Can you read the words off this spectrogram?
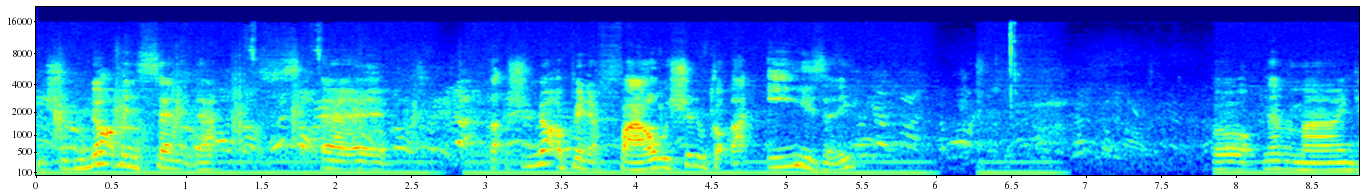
We should not have been sent that. Uh, that should not have been a foul. We should have got that easy. But never mind.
